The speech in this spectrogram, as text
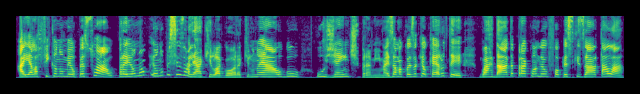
Aí ela fica no meu pessoal. Para eu não, eu não preciso olhar aquilo agora. Aquilo não é algo urgente para mim, mas é uma coisa que eu quero ter guardada para quando eu for pesquisar tá lá.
